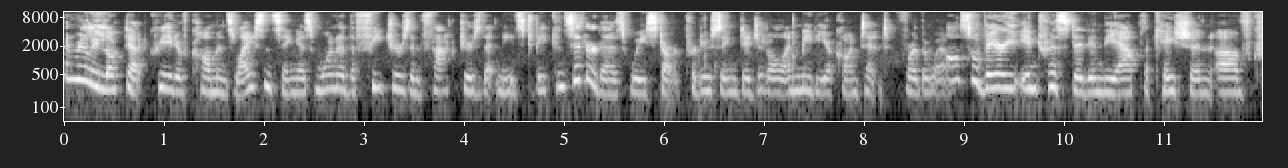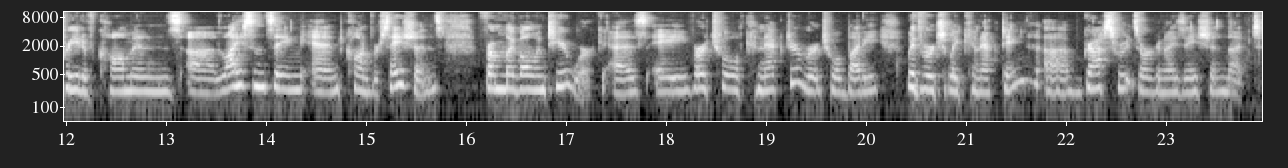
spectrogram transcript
and really looked at Creative Commons licensing as one of the features and factors that needs to be considered as we start producing digital and media content for the web. Also very interested in the application of Creative Commons uh, licensing and conversations from my volunteer work as a virtual connector, virtual buddy with Virtually Connecting, a grassroots organization that,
